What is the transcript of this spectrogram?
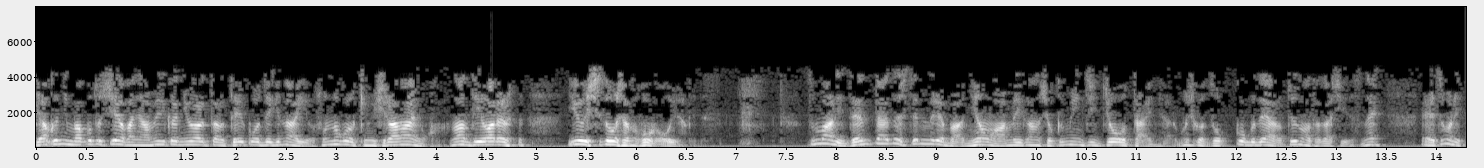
逆に誠しやかにアメリカに言われたら抵抗できないよ。そんなこと君知らないのか？なんて言われる、いう指導者の方が多いわけです。つまり全体としてみれば日本はアメリカの植民地状態にある、もしくは属国であるというのが正しいですね。えー、つまり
